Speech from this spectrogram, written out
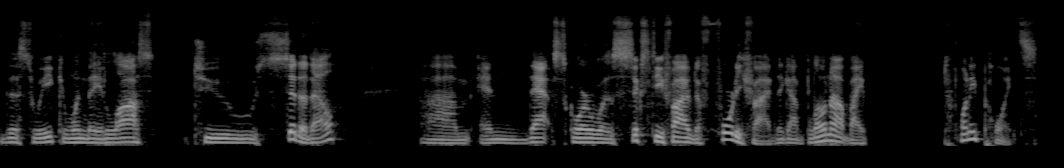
this week when they lost to Citadel, um, and that score was 65 to 45. They got blown out by 20 points.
